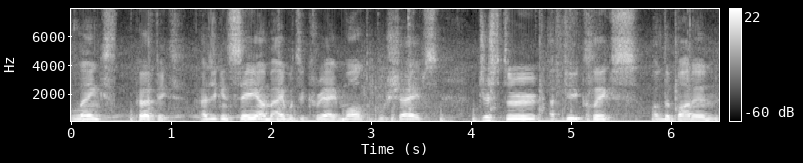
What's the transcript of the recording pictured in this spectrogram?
length. Perfect. As you can see, I'm able to create multiple shapes just through a few clicks of the button,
